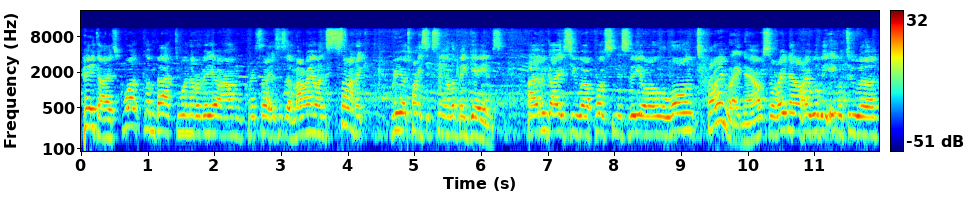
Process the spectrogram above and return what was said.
Hey guys, welcome back to another video. I'm Chris. This is a Mario and Sonic Rio 2016 Olympic Games. I haven't guys you uh, posting this video a long time right now, so right now I will be able to uh,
